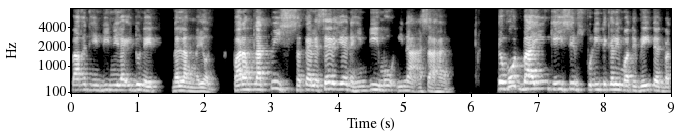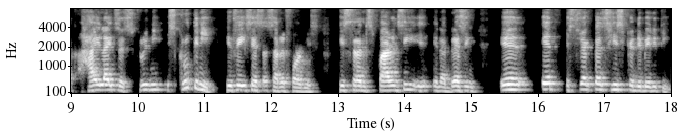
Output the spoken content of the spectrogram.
bakit hindi nila i-donate na lang ngayon? Parang plot twist sa teleserye na hindi mo inaasahan. The vote buying case seems politically motivated but highlights the scrutiny, he faces as a reformist. His transparency in addressing it, it strengthens his credibility.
